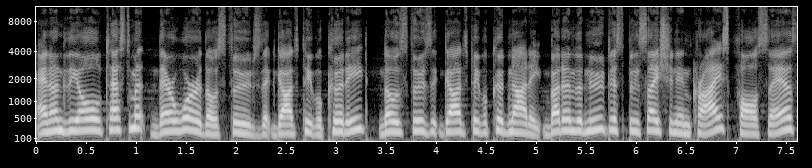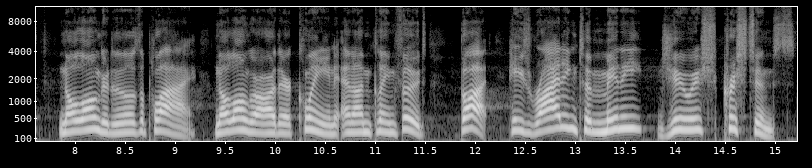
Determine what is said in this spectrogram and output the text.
And under the Old Testament, there were those foods that God's people could eat, those foods that God's people could not eat. But in the new dispensation in Christ, Paul says, no longer do those apply. No longer are there clean and unclean foods. But he's writing to many Jewish Christians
